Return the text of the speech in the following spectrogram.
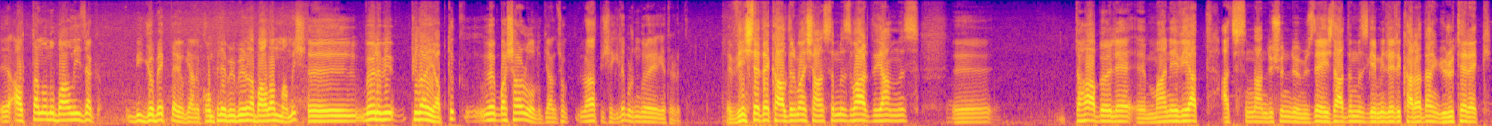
E, alttan onu bağlayacak bir göbek de yok yani komple birbirine bağlanmamış. E, böyle bir plan yaptık ve başarılı olduk yani çok rahat bir şekilde bunu buraya getirdik. E, Vinçle de kaldırma şansımız vardı yalnız e, daha böyle e, maneviyat açısından düşündüğümüzde ecdadımız gemileri karadan yürüterek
